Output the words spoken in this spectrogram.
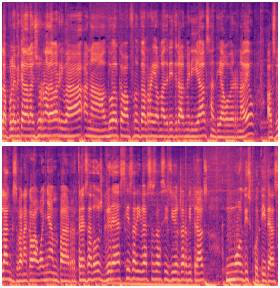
La polèmica de la jornada va arribar en el duel que va enfrontar el Real Madrid i l'Almeria al Santiago Bernabéu. Els blancs van acabar guanyant per 3 a 2 gràcies a diverses decisions arbitrals molt discutides.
